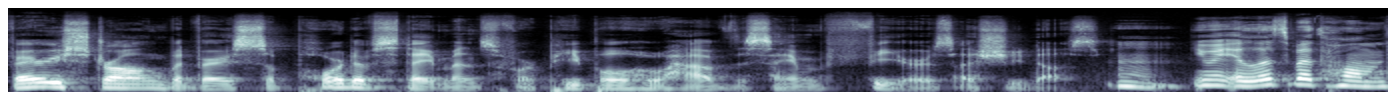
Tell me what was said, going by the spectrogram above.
very strong but very supportive statements for people who have the same fears as she does. 嗯，因为 Elizabeth Holmes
